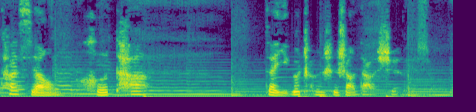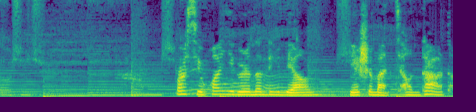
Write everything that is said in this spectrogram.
他想和他在一个城市上大学，而喜欢一个人的力量也是蛮强大的。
